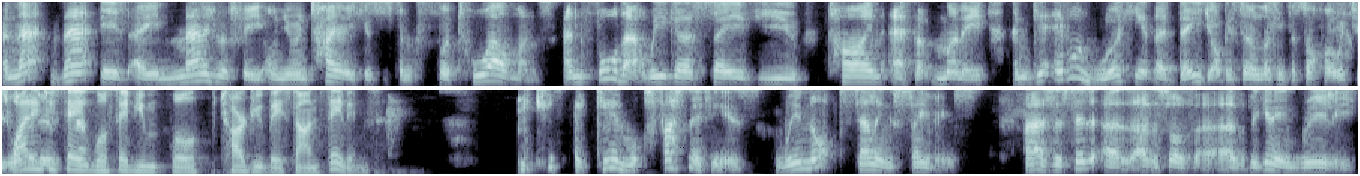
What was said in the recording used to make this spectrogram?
And that that is a management fee on your entire ecosystem for 12 months. And for that, we're going to save you time, effort, money, and get everyone working at their day job instead of looking for software, which is why didn't you say now. we'll save you, we'll charge you based on savings? Because again, what's fascinating is we're not selling savings. As I said at the sort of uh, at the beginning, really,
